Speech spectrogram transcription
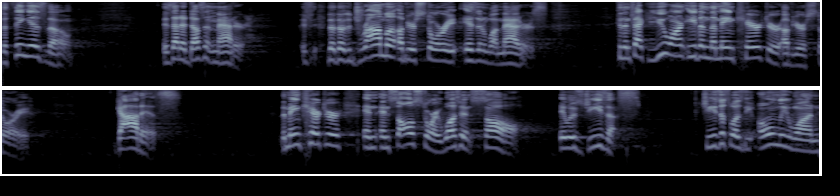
The thing is, though, is that it doesn't matter. If the, the, the drama of your story isn't what matters. Because, in fact, you aren't even the main character of your story, God is. The main character in, in Saul's story wasn't Saul, it was Jesus. Jesus was the only one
